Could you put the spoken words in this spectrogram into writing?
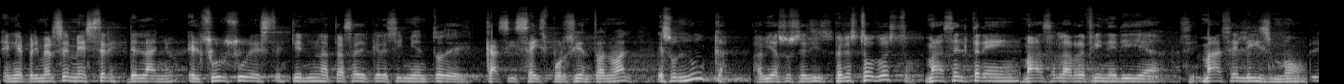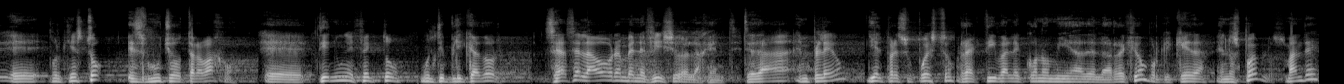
en el primer semestre del año, el sur-sureste tiene una tasa de crecimiento de casi 6% anual. Eso nunca había sucedido. Pero es todo esto, más el tren, más la refinería, más el istmo, eh, porque esto es mucho trabajo, eh, tiene un efecto multiplicador. Se hace la obra en beneficio de la gente, te da empleo y el presupuesto reactiva la economía de la región porque queda en los pueblos. ¿Mande?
